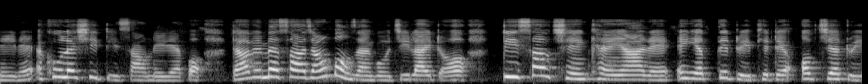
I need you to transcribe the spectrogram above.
နေတယ်အခုလက်ရှိတိဆောက်နေတယ်ပေါ့ဒါပေမဲ့စာကြောင်းပုံစံကိုကြည့်လိုက်တော့တိဆောက်ခြင်းခံရတဲ့အိမ်အသစ်တွေဖြစ်တဲ့ object တွေ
